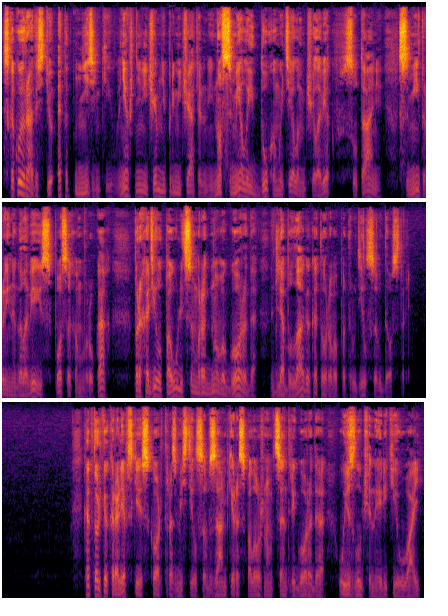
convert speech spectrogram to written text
С какой радостью этот низенький, внешне ничем не примечательный, но смелый духом и телом человек в сутане, с митрой на голове и с посохом в руках, проходил по улицам родного города, для блага которого потрудился вдосталь. Как только королевский эскорт разместился в замке, расположенном в центре города у излученной реки Уай,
